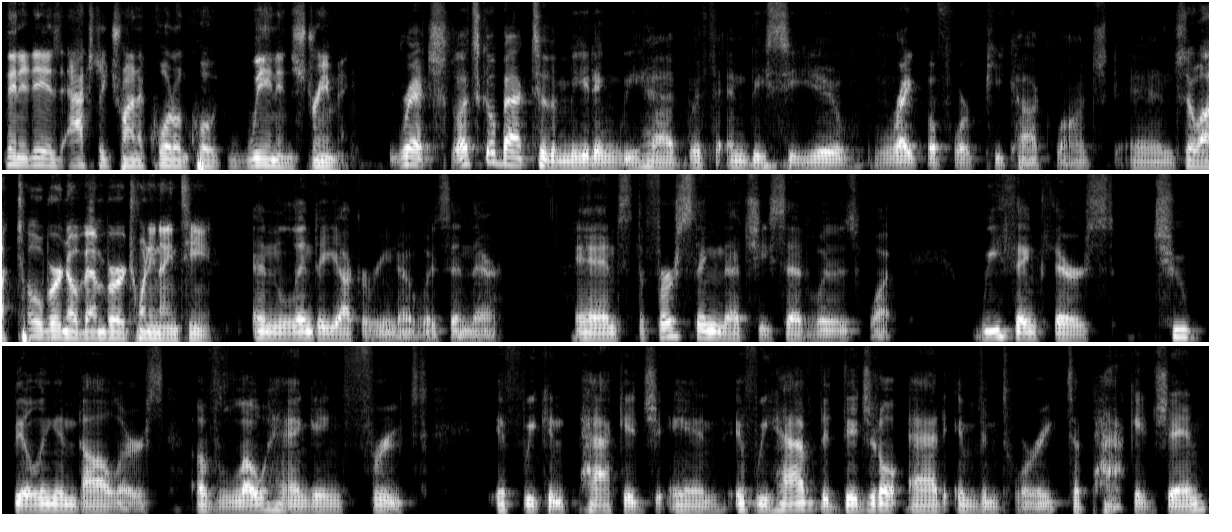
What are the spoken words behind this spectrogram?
than it is actually trying to quote unquote win in streaming. Rich, let's go back to the meeting we had with NBCU right before Peacock launched. And So October, November 2019. and Linda Yaccarino was in there. And the first thing that she said was, What? We think there's $2 billion of low hanging fruit if we can package in, if we have the digital ad inventory to package in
